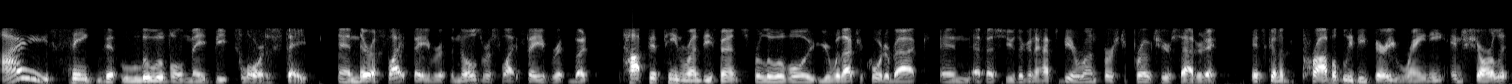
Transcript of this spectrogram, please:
I think that Louisville may beat Florida State, and they're a slight favorite. The Noles were a slight favorite, but top 15 run defense for Louisville. You're without your quarterback and FSU. They're going to have to be a run first approach here Saturday. It's going to probably be very rainy in Charlotte,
